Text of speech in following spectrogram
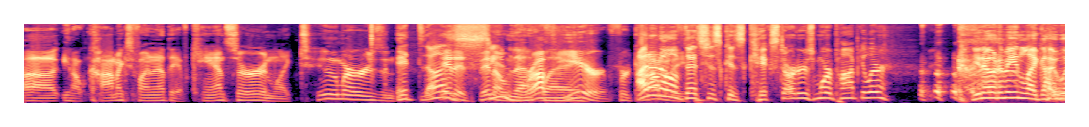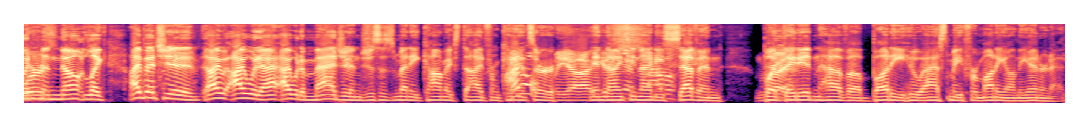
uh, you know, comics finding out they have cancer and like tumors, and It does. it has been a rough way. year for. I don't know if that's just because Kickstarter's more popular. You know what I mean? Like I wouldn't have known. Like I bet you, I, I would, I would imagine just as many comics died from cancer yeah, in guess- 1997 but they didn't have a buddy who asked me for money on the internet.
